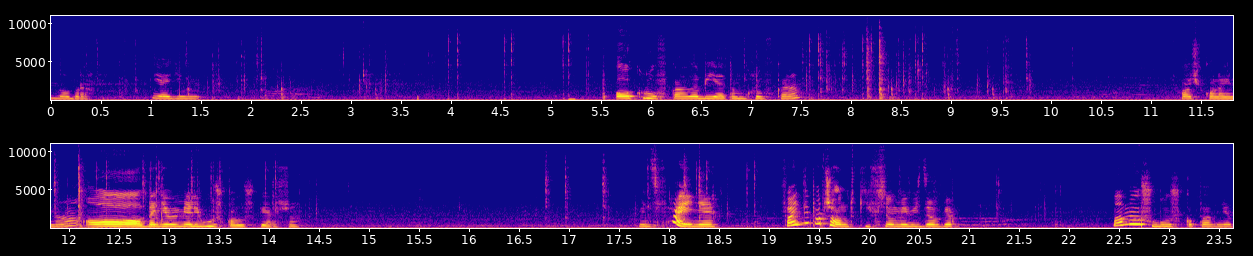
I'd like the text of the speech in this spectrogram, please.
Dobra, jedziemy. O, krówka, zabiję tą krówkę. Chodź kolejna. O, będziemy mieli łóżko już pierwsze. Więc fajnie. Fajne początki w sumie, widzowie. Mamy już łóżko pewnie.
